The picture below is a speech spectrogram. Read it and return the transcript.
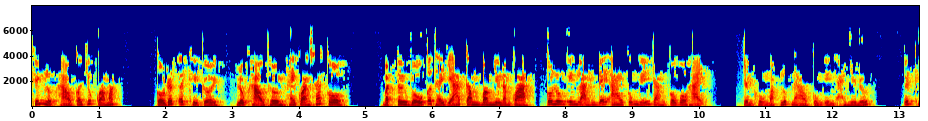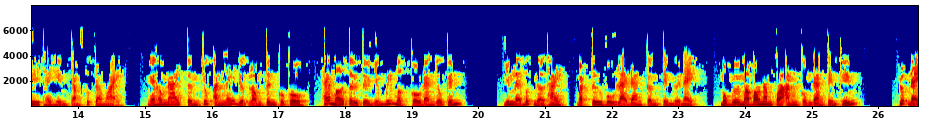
khiến Lục Hạo có chút qua mắt. Cô rất ít khi cười, Lục Hạo thường hay quan sát cô. Bạch Tư Vũ có thể giả câm bao nhiêu năm qua, cô luôn yên lặng để ai cũng nghĩ rằng cô vô hại. Trên khuôn mặt lúc nào cũng yên ả như nước, ít khi thể hiện cảm xúc ra ngoài. Ngày hôm nay từng chút anh lấy được lòng tin của cô, hé mở từ từ những bí mật cô đang giấu kín. Nhưng lại bất ngờ thay, Bạch Tư Vũ lại đang cần tìm người này, một người mà bao năm qua anh cũng đang tìm kiếm. Lúc này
